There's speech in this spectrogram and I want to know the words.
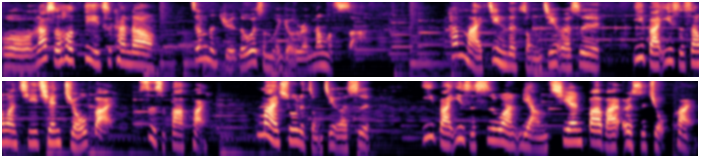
我那时候第一次看到，真的觉得为什么有人那么傻？他买进的总金额是一百一十三万七千九百。四十八块，卖出的总金额是一百一十四万两千八百二十九块，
